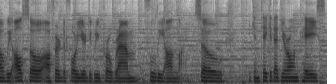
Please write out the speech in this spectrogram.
Uh, we also offer the four-year degree program fully online, so you can take it at your own pace.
